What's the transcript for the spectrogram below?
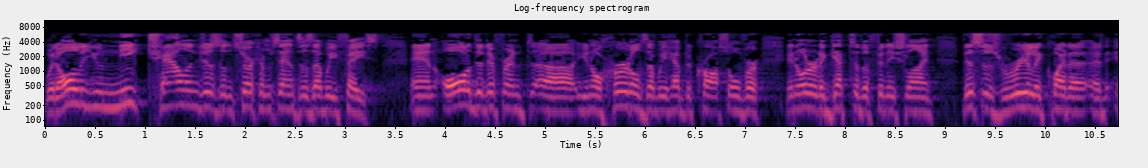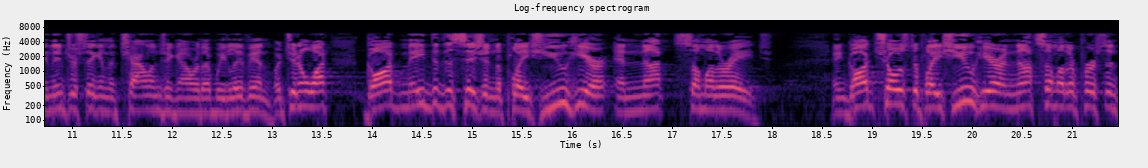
with all the unique challenges and circumstances that we face and all of the different, uh, you know, hurdles that we have to cross over in order to get to the finish line. This is really quite a, an interesting and a challenging hour that we live in. But you know what? God made the decision to place you here and not some other age. And God chose to place you here and not some other person.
